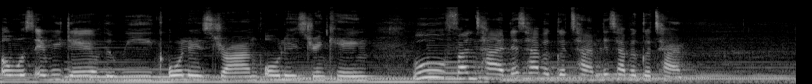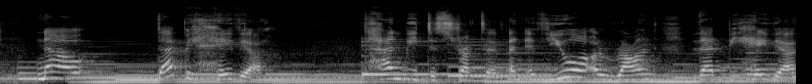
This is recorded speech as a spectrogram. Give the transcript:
almost every day of the week, always drunk, always drinking. Ooh, fun time. Let's have a good time. Let's have a good time. Now, that behavior can be destructive, and if you are around that behavior,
